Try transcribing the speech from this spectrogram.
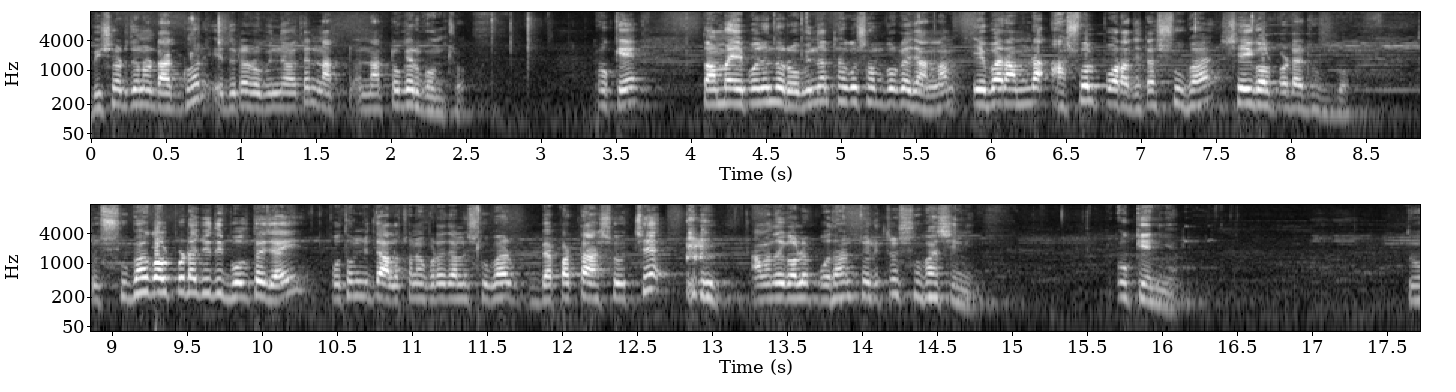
বিসর্জন ডাকঘর, এ দুটো রবীন্দ্রনাথের নাটকের গ্রন্থ। ওকে? তো আমরা এই পর্যন্ত রবীন্দ্রনাথ ঠাকুর সম্পর্কে জানলাম। এবার আমরা আসল পড়া যেটা শুভা সেই গল্পটায় ঢুকবো। তো শুভা গল্পটা যদি বলতে যাই, প্রথম যদি আলোচনা করে, তাহলে শুভার ব্যাপারটা আসে হচ্ছে আমাদের গল্পের প্রধান চরিত্র সুভাষিনী ওকে নিয়ে। তো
